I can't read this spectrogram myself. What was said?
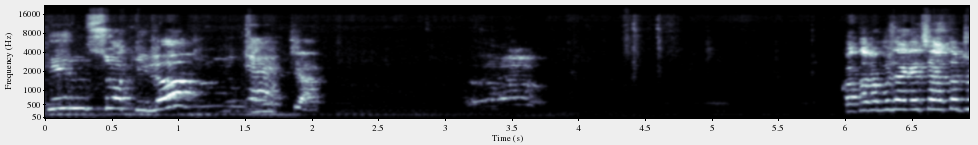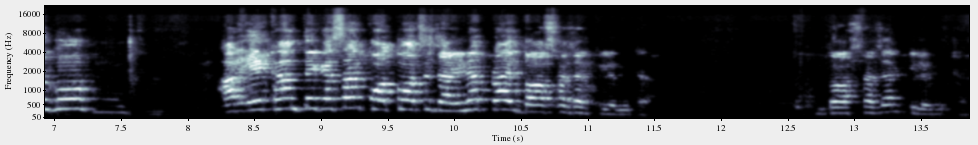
তিনশো কিলোমিটার। কথাটা বোঝা গেছে এতটুকু? আর এখান থেকে, স্যার, কত আছে জানি না, প্রায় দশ হাজার কিলোমিটার। দশ হাজার কিলোমিটার।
